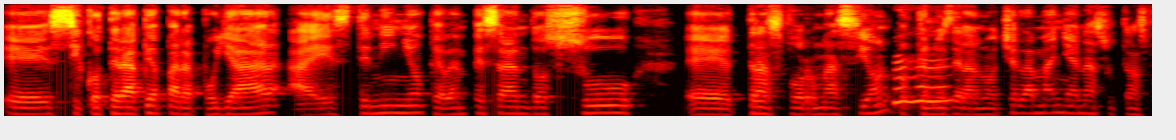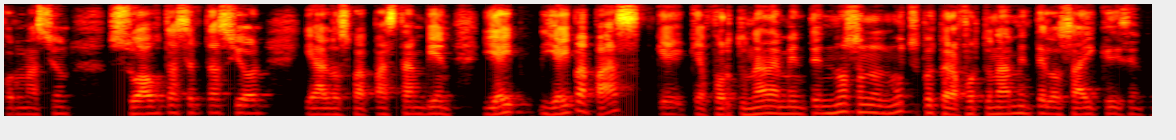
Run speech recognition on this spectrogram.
eh, psicoterapia para apoyar a este niño que va empezando su eh, transformación, porque no es de la noche a la mañana, su transformación, su autoaceptación y a los papás también. Y hay, y hay papás que, que afortunadamente, no son los muchos, pues, pero afortunadamente los hay que dicen,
